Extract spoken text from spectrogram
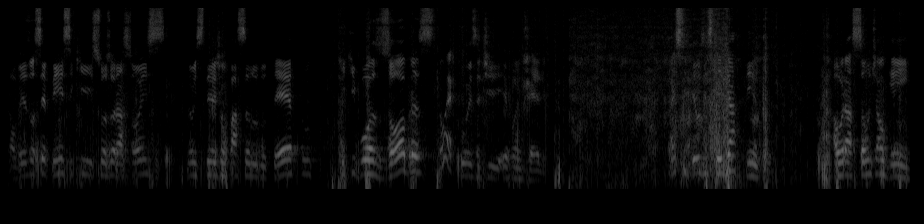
Talvez você pense que suas orações não estejam passando do teto e que boas obras não é coisa de evangélico. Mas se Deus esteve atento à oração de alguém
